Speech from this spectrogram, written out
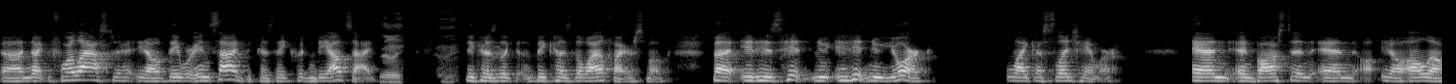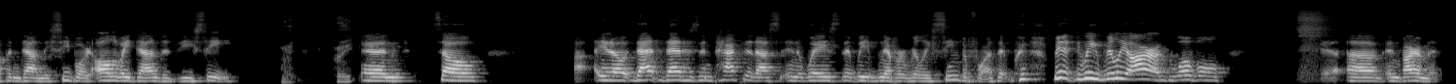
uh, night before last, you know, they were inside because they couldn't be outside. Really? really? Because the because the wildfire smoke. But it has hit it hit New York like a sledgehammer and and Boston and you know all up and down the seaboard, all the way down to DC. Right. Right. And. So, uh, you know that that has impacted us in ways that we've never really seen before. That we we, we really are a global uh, environment.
